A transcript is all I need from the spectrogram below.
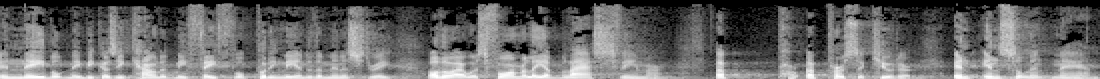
enabled me because he counted me faithful, putting me into the ministry. Although I was formerly a blasphemer, a, a persecutor, an insolent man,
